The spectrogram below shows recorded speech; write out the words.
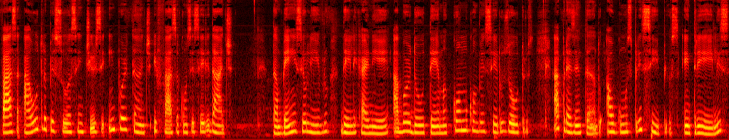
Faça a outra pessoa sentir-se importante e faça com sinceridade. Também em seu livro, Dale Carnier abordou o tema Como Convencer os Outros, apresentando alguns princípios, entre eles:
